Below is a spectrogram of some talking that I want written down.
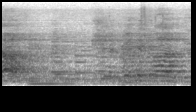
Tamam. Şöyle bir elma.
